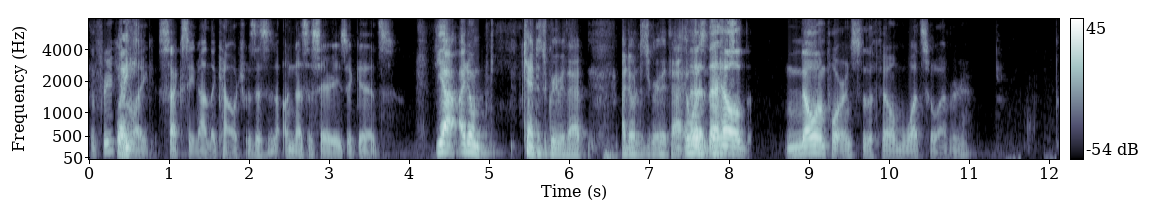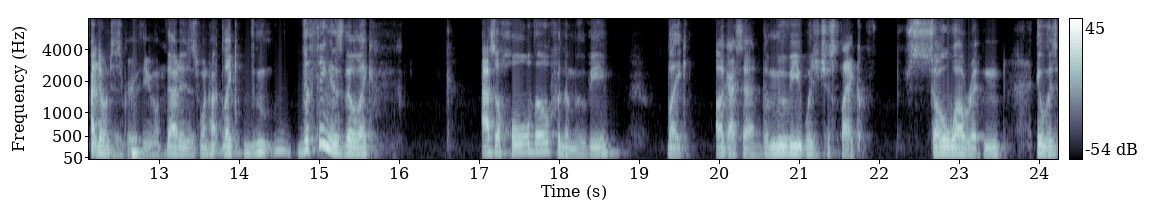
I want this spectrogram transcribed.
The freaking Like- like, sex scene on the couch was as unnecessary as it gets. Yeah, I don't can't disagree with that. I don't disagree with that. It That, was that was- held no importance to the film whatsoever. I don't disagree with you. That is one hundred. Like the, the thing is though, like as a whole though for the movie, like like I said, the movie was just like so well written. It was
